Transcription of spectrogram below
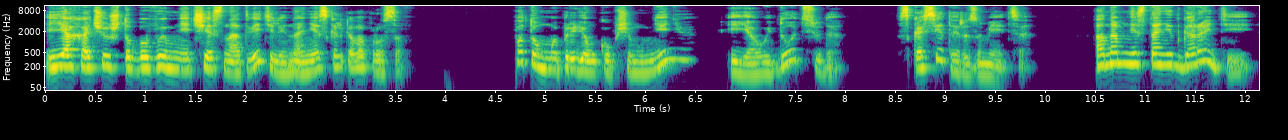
Я хочу, чтобы вы мне честно ответили на несколько вопросов. Потом мы придем к общему мнению, и я уйду отсюда. С кассетой, разумеется. Она мне станет гарантией,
